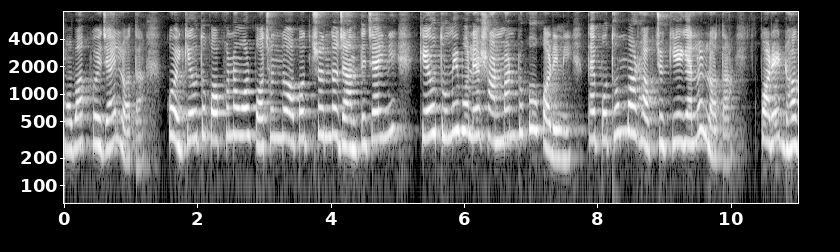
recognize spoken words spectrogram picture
অবাক হয়ে যায় লতা। কই, কেউ তো কখনো ওর পছন্দ, অপছন্দ জানতে চায়নি? কেউ তুমি বলে সম্মানটুকুও করেনি। তাই প্রথমবার হকচকিয়ে গেল লতা। পরে ঢক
